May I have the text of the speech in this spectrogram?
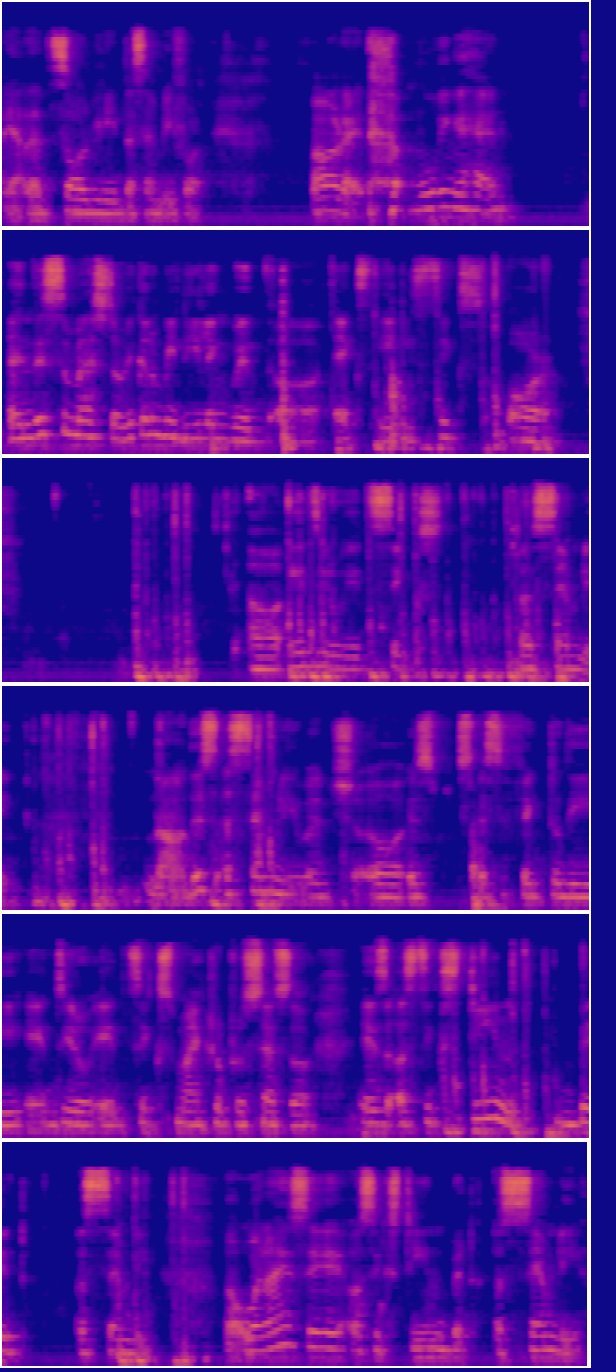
Yeah that's all we need assembly for. All right moving ahead in this semester we're going to be dealing with uh, x86 or uh, 8086 assembly. Now this assembly which uh, is specific to the 8086 microprocessor is a 16-bit assembly. Now when I say a 16-bit assembly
